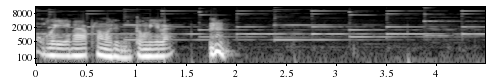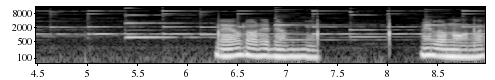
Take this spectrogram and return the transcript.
โอเคนะครับเรามาถึงตรงนี้แล้วแล้วเราจะทำยังไง แม่เรานอนวะ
